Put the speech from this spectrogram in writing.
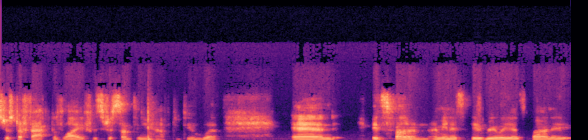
just a fact of life. It's just something you have to deal with, and it's fun. I mean, it's it really is fun. It,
